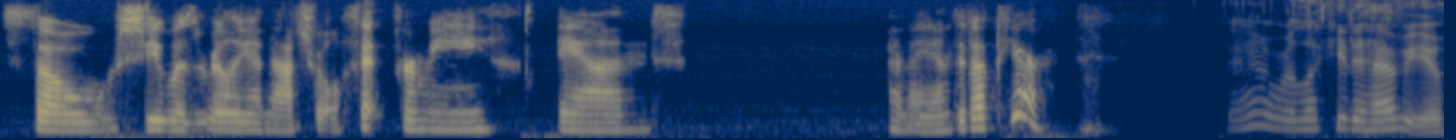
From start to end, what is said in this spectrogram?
So she was really a natural fit for me and and I ended up here. Yeah, we're lucky to have you.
